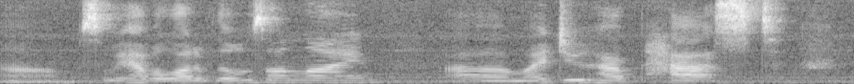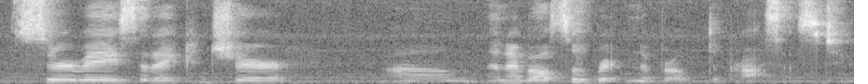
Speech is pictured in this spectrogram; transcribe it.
Um, so we have a lot of those online. Um, I do have past surveys that I can share, um, and I've also written about the process too.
